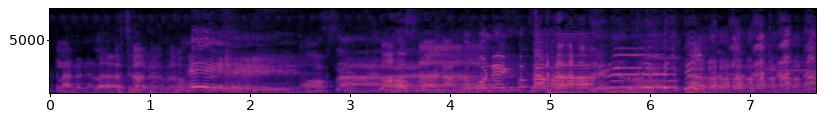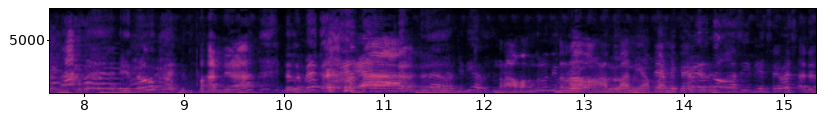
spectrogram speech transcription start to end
Celana dalam. Celana dalam. Eh, offside Offside. kartu kuning pertama Itu depannya, dalamnya gak Ya, kelihatan bener. Jadi harus nerawang dulu nih, Bro. Terawang dulu Apa nih, apa nih? BTW kira-kira? tau gak sih di SMS ada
